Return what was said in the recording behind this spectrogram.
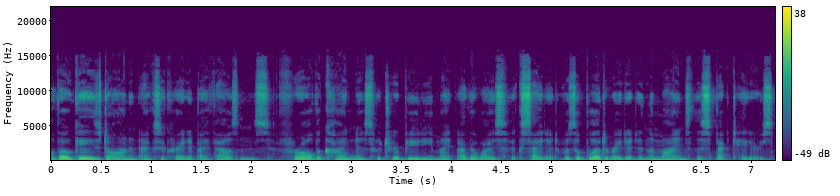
although gazed on and execrated by thousands, for all the kindness which her beauty might otherwise have excited was obliterated in the minds of the spectators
